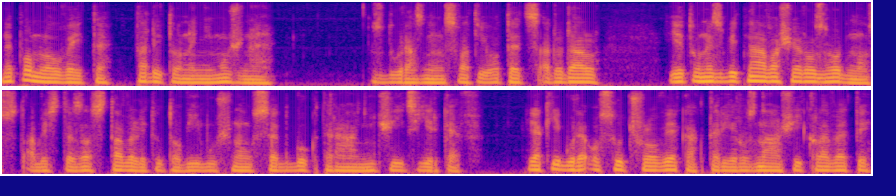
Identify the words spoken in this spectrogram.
nepomlouvejte, tady to není možné. Zdůraznil svatý otec a dodal, je tu nezbytná vaše rozhodnost, abyste zastavili tuto výbušnou sedbu, která ničí církev. Jaký bude osud člověka, který roznáší klevety,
